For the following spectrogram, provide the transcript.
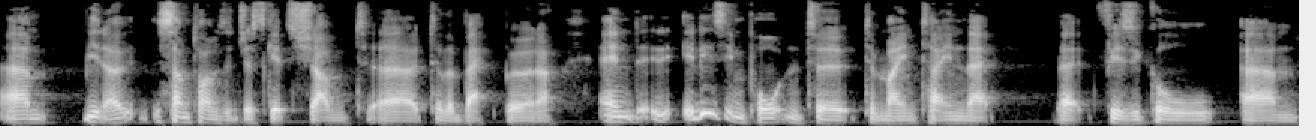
um, you know, sometimes it just gets shoved uh, to the back burner, and it, it is important to to maintain that that physical, um,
